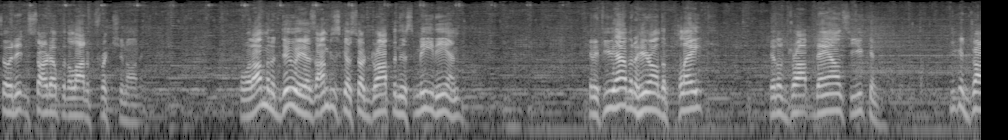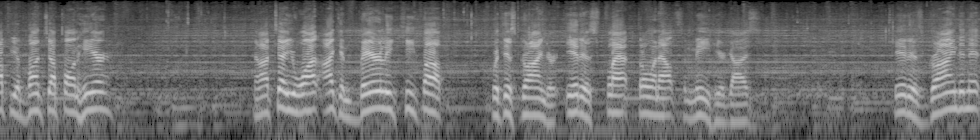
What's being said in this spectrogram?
so it didn't start up with a lot of friction on it. What I'm gonna do is I'm just gonna start dropping this meat in. And if you have it here on the plate, it'll drop down so you can you can drop you a bunch up on here. And I tell you what, I can barely keep up with this grinder. It is flat throwing out some meat here, guys. It is grinding it.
